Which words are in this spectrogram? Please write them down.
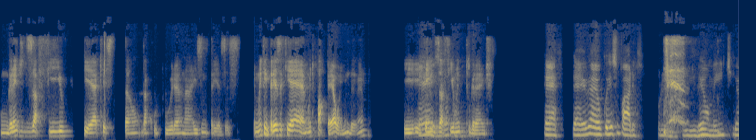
um grande desafio, que é a questão da cultura nas empresas. Tem muita empresa que é muito papel ainda, né? E, é, tem um desafio muito grande. É, é, é eu conheço vários. Exemplo, realmente. É...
